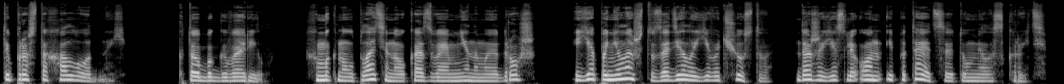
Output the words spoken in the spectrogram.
Ты просто холодный». «Кто бы говорил», — хмыкнул Платина, указывая мне на мою дрожь, и я поняла, что задела его чувства, даже если он и пытается это умело скрыть.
